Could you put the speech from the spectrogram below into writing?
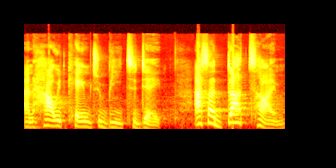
and how it came to be today. As at that time,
